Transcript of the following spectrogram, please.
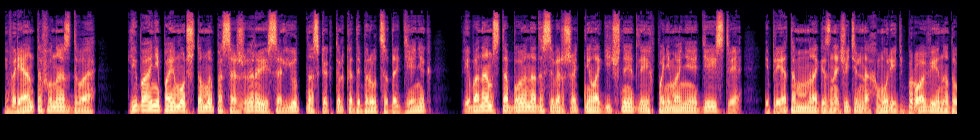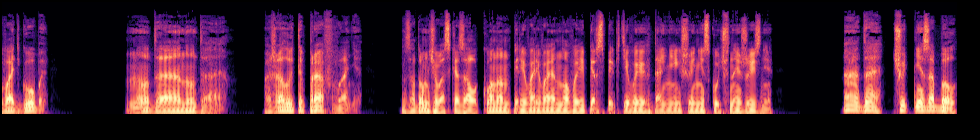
И вариантов у нас два. Либо они поймут, что мы пассажиры и сольют нас, как только доберутся до денег, либо нам с тобой надо совершать нелогичные для их понимания действия и при этом многозначительно хмурить брови и надувать губы. «Ну да, ну да. Пожалуй, ты прав, Ваня», — задумчиво сказал Конан, переваривая новые перспективы их дальнейшей нескучной жизни. «А, да, чуть не забыл.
